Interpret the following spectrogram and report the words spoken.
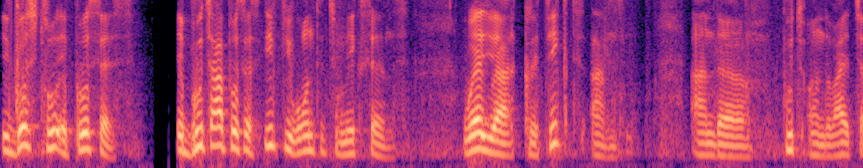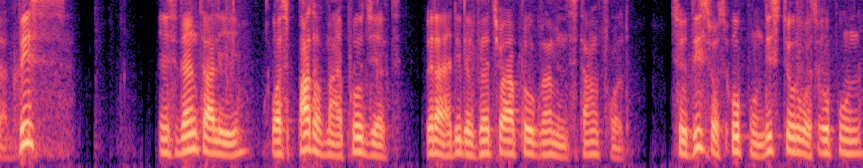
It goes through a process, a brutal process, if you want it to make sense, where you are critiqued and, and uh, put on the right track. This, incidentally, was part of my project when I did a virtual program in Stanford. So this was open, this story was open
